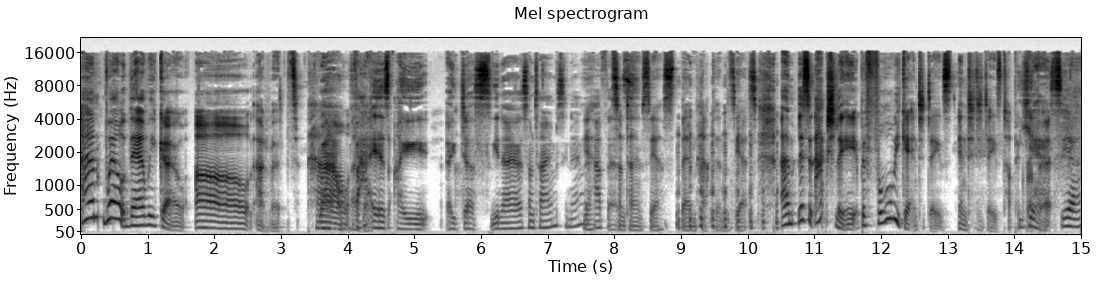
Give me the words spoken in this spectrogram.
Um, well, there we go. Oh, adverts. How Wow, adverts. that is I. I just, you know, sometimes, you know, Yeah, adverts. sometimes, yes, them happens, yes. Um, listen, actually, before we get into today's into today's topic, Robert, Yes, yeah.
